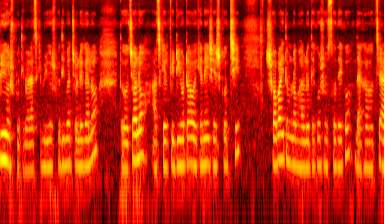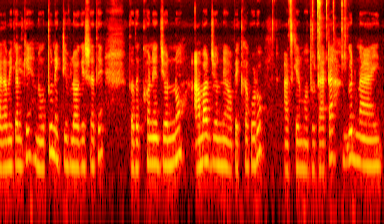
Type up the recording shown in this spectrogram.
বৃহস্পতিবার। আজকে বৃহস্পতিবার চলে গেল। তো চলো, আজকের ভিডিওটাও এখানেই শেষ করছি। সবাই তোমরা ভালো থেকো, সুস্থ থেকো। দেখা হচ্ছে আগামীকালকে নতুন একটি ব্লগের সাথে। ততক্ষণের জন্য, আমার জন্য অপেক্ষা করো। আজকের মতো টাটা গুড নাইট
